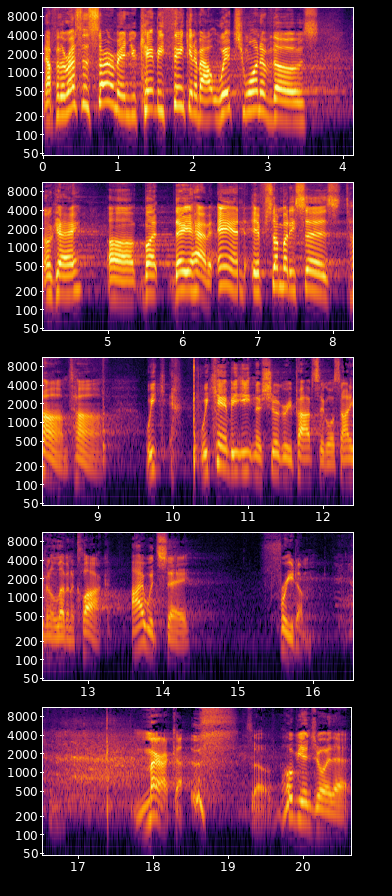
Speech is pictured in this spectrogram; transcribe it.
Now, for the rest of the sermon, you can't be thinking about which one of those, okay? Uh, but there you have it. And if somebody says, Tom, Tom, we, we can't be eating a sugary popsicle, it's not even 11 o'clock, I would say, freedom. America. So, hope you enjoy that.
